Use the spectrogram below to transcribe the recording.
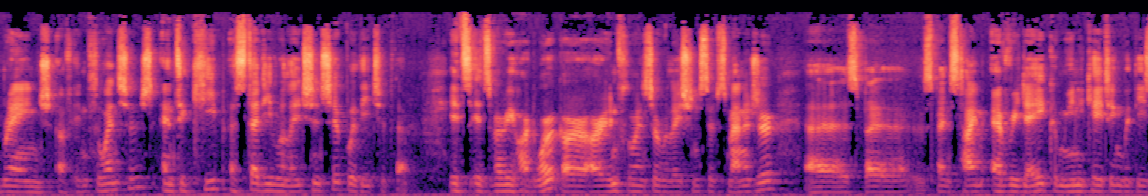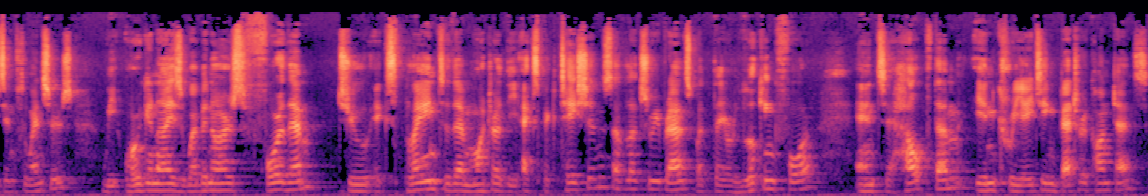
range of influencers and to keep a steady relationship with each of them. It's, it's very hard work. Our, our influencer relationships manager uh, sp- spends time every day communicating with these influencers. We organize webinars for them to explain to them what are the expectations of luxury brands, what they are looking for, and to help them in creating better contents.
